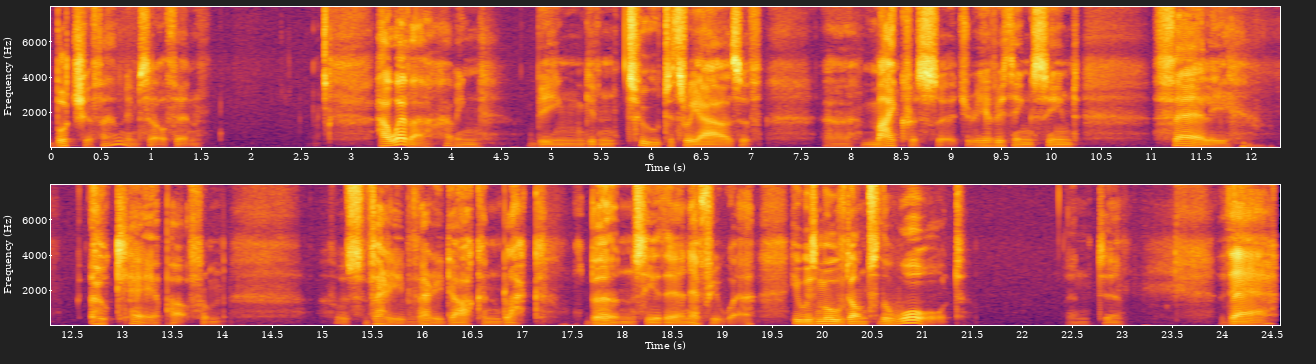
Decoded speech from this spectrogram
butcher found himself in. However, having been given two to three hours of uh, microsurgery, everything seemed fairly okay, apart from it was very, very dark and black burns here, there, and everywhere. He was moved on to the ward, and uh, there,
